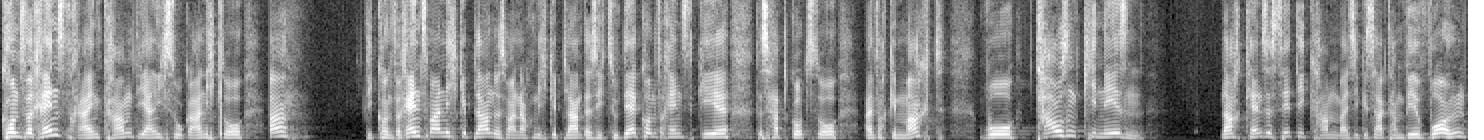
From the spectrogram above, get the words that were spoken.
Konferenz reinkam, die eigentlich so gar nicht so war. Die Konferenz war nicht geplant, es war auch nicht geplant, dass ich zu der Konferenz gehe. Das hat Gott so einfach gemacht, wo tausend Chinesen nach Kansas City kamen, weil sie gesagt haben, wir wollen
